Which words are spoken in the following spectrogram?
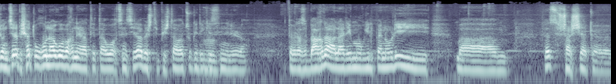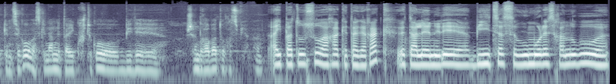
joan zira pixatu gunago barnerat eta huartzen zira, beste pista batzuk irikitzen direla. Eta beraz, behar da, alare mugilpen hori, ba, ez, sasiak eh, kentzeko, azkenan eta ikusteko bide sendra bat horazpian. eh. Aipatu zu harrak eta garrak, eta lehen ere bi hitzaz humorez jandugu eh,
